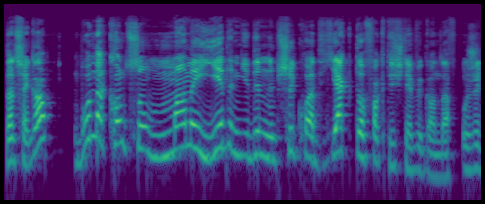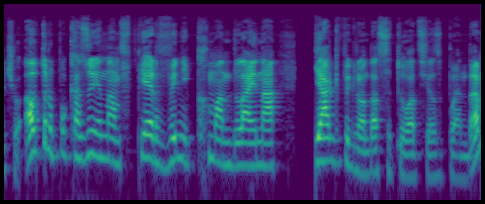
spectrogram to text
Dlaczego? Bo na końcu mamy jeden, jedyny przykład, jak to faktycznie wygląda w użyciu. Autor pokazuje nam wpierw wynik command line'a, jak wygląda sytuacja z błędem,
